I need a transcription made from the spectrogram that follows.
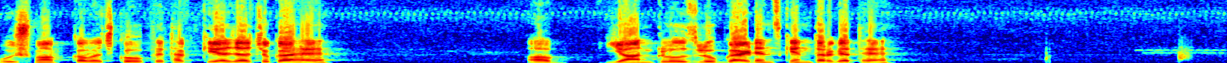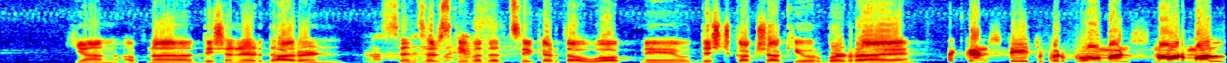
ऊष्मा कवच को पृथक किया जा चुका है अब यान क्लोज लूप गाइडेंस के अंतर्गत है यान अपना दिशा निर्धारण सेंसर्स की. मदद से करता हुआ अपने उद्दिष्ट कक्षा की ओर बढ़ रहा है Second stage performance normal.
